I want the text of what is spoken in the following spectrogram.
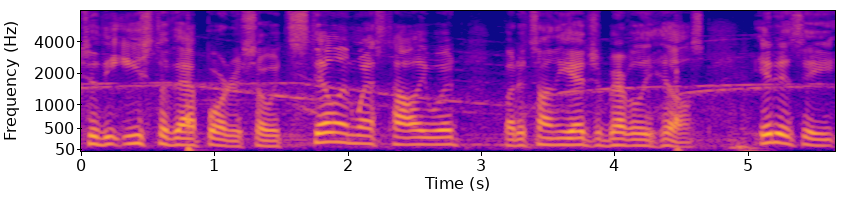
to the east of that border. So it's still in West Hollywood, but it's on the edge of Beverly Hills. It is a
